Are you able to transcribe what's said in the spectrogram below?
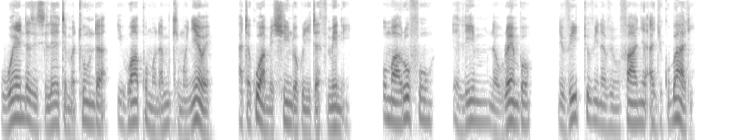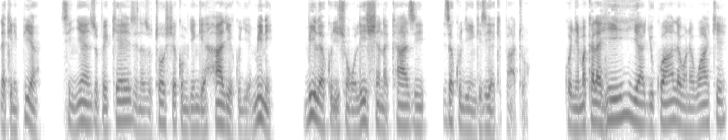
huenda zisilete matunda iwapo mwanamke mwenyewe atakuwa ameshindwa kujitathmini. Umaarufu, elimu na urembo ni vitu vinavyomfanya ajikubali, lakini pia si nyenzo pekee zinazotosha kumjengea hali ya kujiamini bila ya kujishughulisha na kazi za kujiingizia kipato. Kwenye makala hii ya Jukwaa la Wanawake,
